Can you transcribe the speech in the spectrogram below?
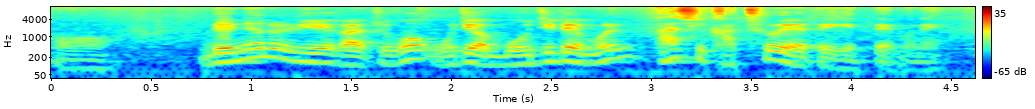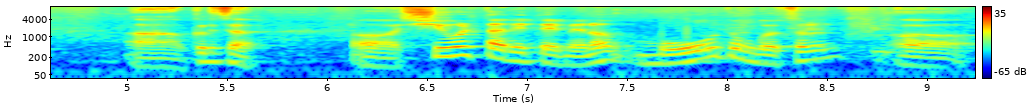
어, 내년을 위해 가지고 우리가 모지렘을 다시 갖춰야 되기 때문에 어, 그래서 어, 10월 달이 되면은 모든 것을 어,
